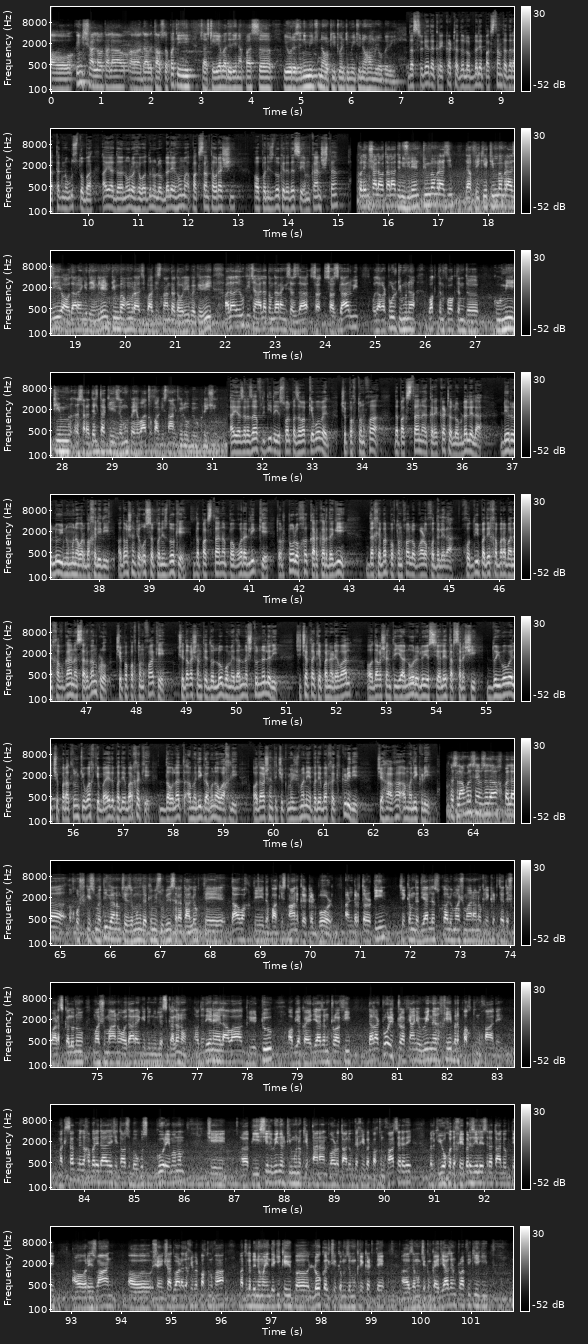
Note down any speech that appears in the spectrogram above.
او ان شاء الله تعالی دا تاسو ته پتی چې اسټرالیا به د دینه پس یو ورځنی میچونه او ټي 20 میچونه هم لوبوي د اسټرالیا د کرکټ د لوبډلې پاکستان ته د راتګ نه وروسته به ایا د نورو هیوادونو لوبډلې هم پاکستان ته ورشي او په نږدو کې د داسې امکان شته کله ان شاء الله تعالی د نیوزیلند ټیم بم راځي د افریقي ټیم بم راځي او دا رنګ د انګلند ټیم بم هم راځي پاکستان ته دورې وکوي الله یو کی چې حالت هم دا رنګ سازگار وي او دا ټول ټیمونه وقتن فوقتن د قومي ټیم سره دلته کې زموږ په هوا کې پاکستان کې لوبي وکړي شي ایاز رضا فریدي د یو سوال په جواب کې وویل چې پښتونخوا د پاکستان کرکټ لوبډلې له ډېر لوی نومونه وربخښلي دي او دغه شانتې اوس په نږدو کې د پاکستان په غوره لیګ کې تر ټولو ښه کارکردګي د خېبر پښتونخوا لوبغاړو ښودلې ده خو دوی په دې خبره باندې خفګان څرګند کړو چې په پښتونخوا کې چې دغه شانتې د لوبو میدانونه شتون نه لري چې چرته کې په نړیوال او دغه شانتې یا نورې لویې سیالۍ ترسره شي دوی وویل چې په راتلونکي وخت کې باید په دې برخه کې دولت عملي ګامونه واخلي او دغه شانتې چې کومې ژمنې یې په دې برخه کې کړې دي چې هغه عملي کړي. اسلام ګل صاحب زه دا خپل خوش قسمتي ګڼم چې زمونږ د کمی صوبې سره تعلق ته دا وخت د پاکستان کرکټ بورډ انډر 13 چې کوم د 14 کالو ماشومانو کرکټ ته د 14 کلونو ماشومانو او دارنګ د 19 کلونو او د دې نه علاوه ګریډ 2 او بیا قائد اعظم ټرافي دغه ټول ټرافیانې وینر خیبر پختونخوا دی مقصد مې خبره دا ده چې تاسو به اوس ګورئ مم چې پی ایس ایل وینر ټیمونو کپتانان دواړو تعلق د خیبر پختونخوا سره دی بلکې یو خو د خیبر ضلع سره تعلق دی او رضوان او شهنشاه دواړه د خیبر پښتونخوا مطلب د نمائندګي کوي په لوکل چې کوم زموږ کرکټ ته زموږ چې کوم قائد اعظم ټرافي کیږي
